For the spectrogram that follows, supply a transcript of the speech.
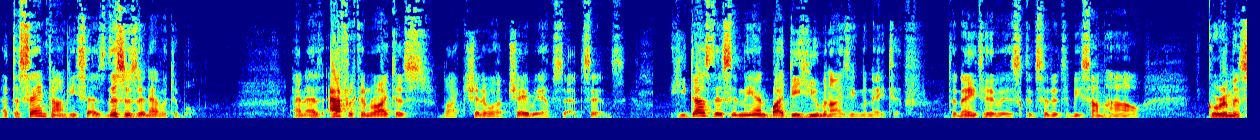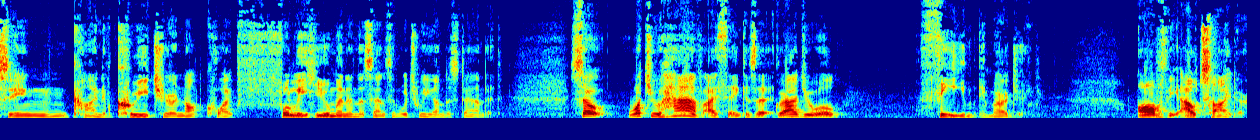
at the same time he says this is inevitable. And as African writers like Chinua Achebe have said since, he does this in the end by dehumanizing the native. The native is considered to be somehow grimacing kind of creature, not quite fully human in the sense in which we understand it. So, what you have, I think, is a gradual theme emerging of the outsider,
